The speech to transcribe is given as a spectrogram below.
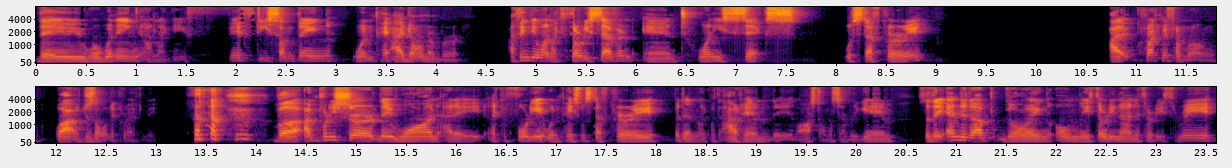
they were winning on like a 50 something win pay. I don't remember. I think they went like 37 and 26 with Steph Curry. I correct me if I'm wrong. Wow, just don't want to correct me. but I'm pretty sure they won at a like a 48 win pace with Steph Curry, but then like without him, they lost almost every game. So they ended up going only 39 and 33,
